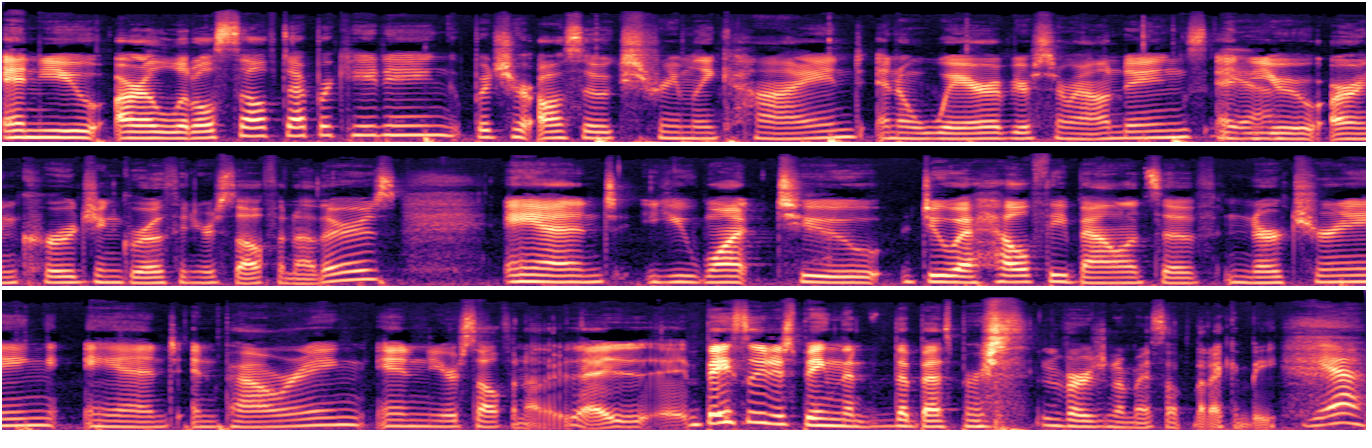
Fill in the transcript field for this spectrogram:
and you are a little self deprecating, but you're also extremely kind and aware of your surroundings and Yeah. you are encouraging growth in yourself and others. And you want to do a healthy balance of nurturing and empowering in yourself and others. Basically, just being the, the best person, version of myself that I can be Yeah.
